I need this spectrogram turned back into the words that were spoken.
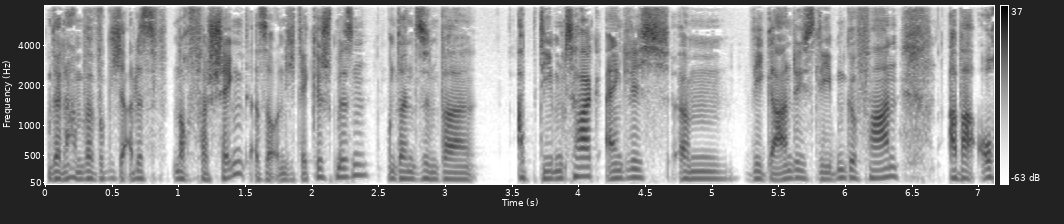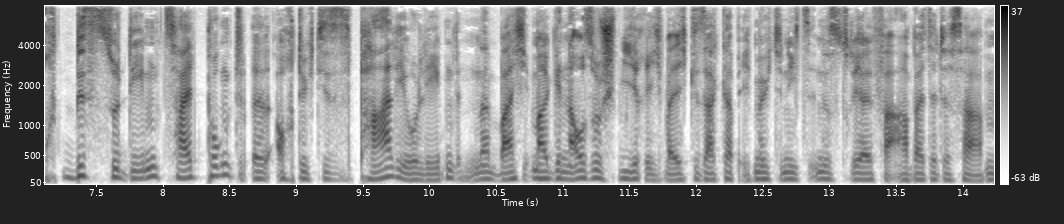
Und dann haben wir wirklich alles noch verschenkt, also auch nicht weggeschmissen. Und dann sind wir ab dem Tag eigentlich ähm, vegan durchs Leben gefahren, aber auch bis zu dem Zeitpunkt, äh, auch durch dieses Paleo-Leben, dann war ich immer genauso schwierig, weil ich gesagt habe, ich möchte nichts industriell verarbeitetes haben,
